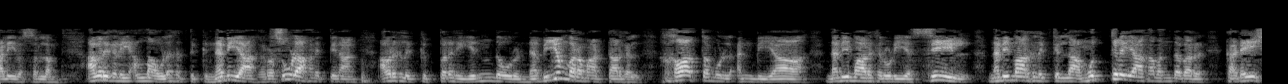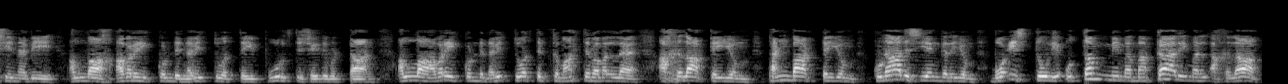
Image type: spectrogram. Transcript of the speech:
அலி வசல்லம் அவர்களை அல்லாஹ் உலகத்துக்கு நபியாக ரசூலாக அனுப்பினான். அவர்களுக்கு பிறகு எந்த ஒரு நபியும் வரமாட்டார்கள். ஹாத்தமுல் அன்பியா நபிமார்களுடைய சீல் நபிமார்களுக்கெல்லாம் முத்திரையாக வந்தவர் கடைசி நபி. அல்லாஹ் அவரை கொண்டு நபித்துவத்தை பூர்த்தி செய்து விட்டான். அல்லாஹ் அவரை கொண்டு நபித்துவத்துக்கு மாத்திரமல்ல அஹ்லாக்கையும் பண்பாட்டையும் குணாதிசயங்களையும். புஇஸ்து லி உத்தம்மிம மகாரிமல் அஹ்லாக்.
